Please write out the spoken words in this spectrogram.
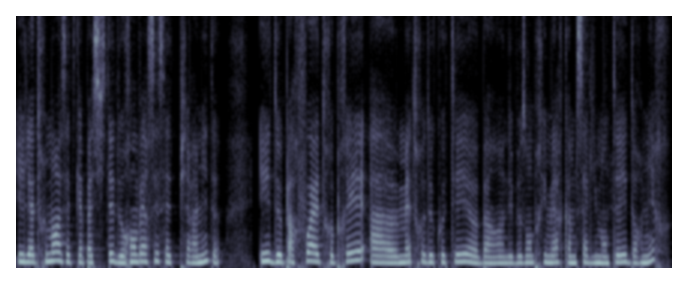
Et l'être humain a cette capacité de renverser cette pyramide et de parfois être prêt à mettre de côté ben, les besoins primaires comme s'alimenter, dormir.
